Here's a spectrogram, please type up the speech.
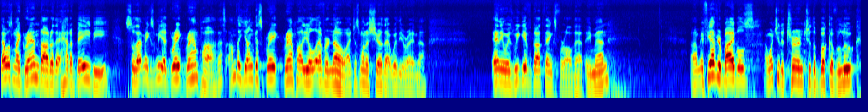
that was my granddaughter that had a baby, so that makes me a great grandpa. That's, I'm the youngest great grandpa you'll ever know. I just want to share that with you right now. Anyways, we give God thanks for all that. Amen. Um, if you have your Bibles, I want you to turn to the book of Luke.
